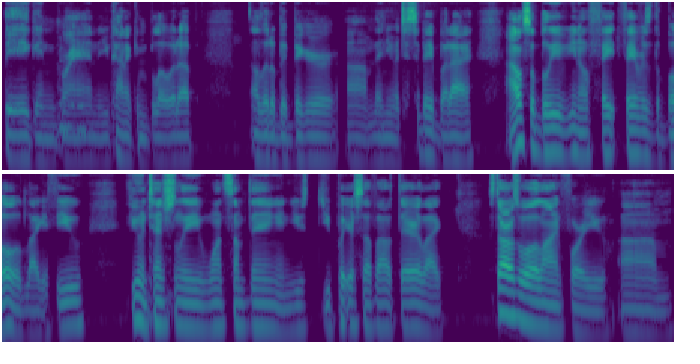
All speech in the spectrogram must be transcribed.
big and Mhm. grand and you kind of can blow it up a little bit bigger um, than you anticipate. But I I also believe, you know, fate favors the bold. Like if you if you intentionally want something and you you put yourself out there, like stars will align for you. Um,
